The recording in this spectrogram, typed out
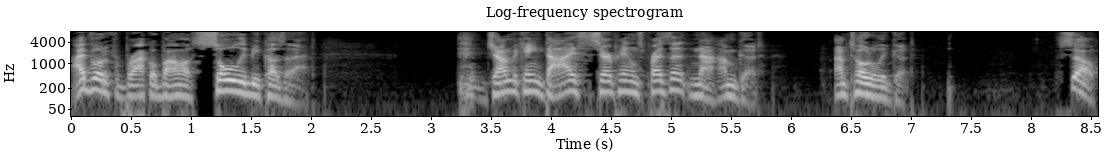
I voted for Barack Obama solely because of that. John McCain dies, Sarah Palin's president. Nah, I'm good. I'm totally good. So,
